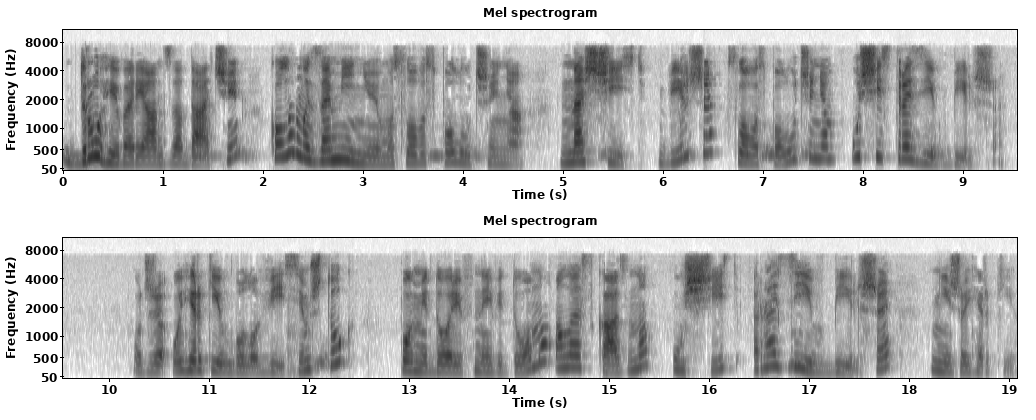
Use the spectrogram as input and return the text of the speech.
Другий варіант задачі, коли ми замінюємо словосполучення на 6 більше словосполученням у 6 разів більше. Отже, огірків було 8 штук, помідорів невідомо, але сказано у 6 разів більше, ніж огірків.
